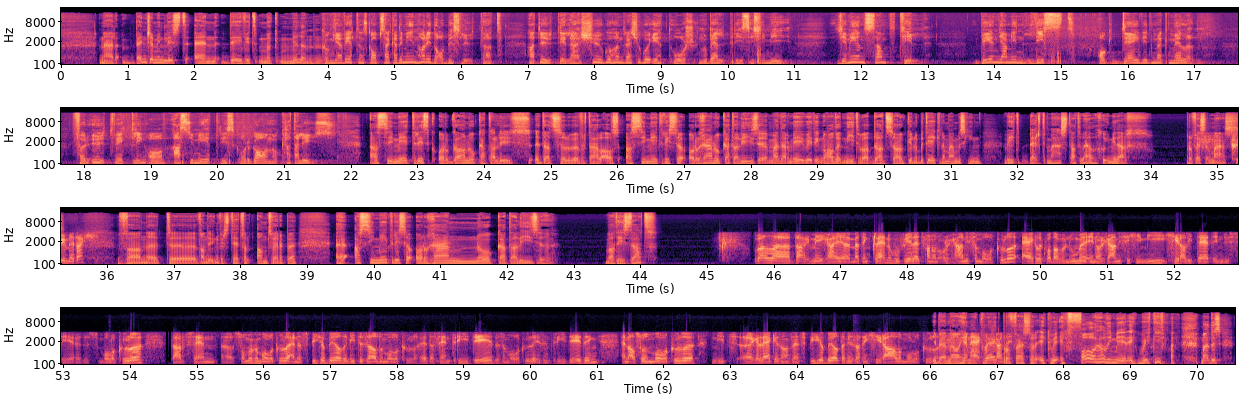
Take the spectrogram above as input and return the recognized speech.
naar Benjamin List en David Macmillan. Kungliga Vetenskapsakademin har idag beslutat att utdela 2021 års Nobelpris i kemi gemensamt till Benjamin List och David Macmillan för utveckling av asymmetrisk organokatalys. Asymmetrisch organokatalyse. Dat zullen we vertalen als asymmetrische organokatalyse. Maar daarmee weet ik nog altijd niet wat dat zou kunnen betekenen. Maar misschien weet Bert Maas dat wel. Goedemiddag, professor Maas. Goedemiddag. Van, het, eh, van de Universiteit van Antwerpen. Eh, asymmetrische organokatalyse. Wat is dat? Wel, eh, daarmee ga je met een kleine hoeveelheid van een organische moleculen, eigenlijk wat dat we noemen in organische chemie, chiraliteit induceren. Dus moleculen, daar zijn eh, sommige moleculen en de spiegelbeelden niet dezelfde moleculen. Hè. Dat zijn 3D, dus een molecule is een 3D-ding. En als zo'n molecule niet eh, gelijk is aan zijn spiegelbeeld, dan is dat een chirale molecule. Je bent me al helemaal kwijt, professor. Ik, weet, ik volg al niet meer. Ik weet niet. Maar, maar dus,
